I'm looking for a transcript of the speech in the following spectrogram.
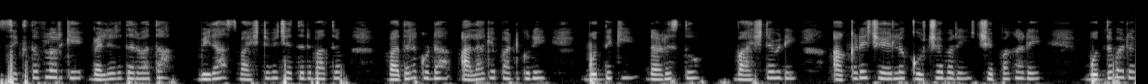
సిక్స్త్ ఫ్లోర్కి వెళ్ళిన తర్వాత విరాస్ వైష్ణవి చేతిని మాత్రం వదలకుండా అలాగే పట్టుకుని ముందుకి నడుస్తూ వైష్ణవిని అక్కడే చైర్లో కూర్చోమని చెప్పగానే ముందు మనం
